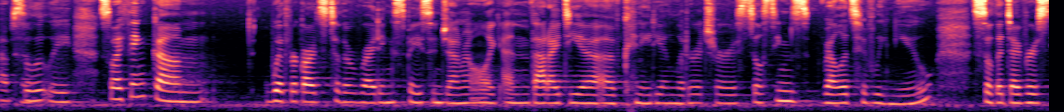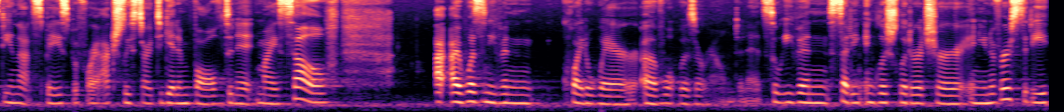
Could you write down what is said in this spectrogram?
Absolutely. So I think um, with regards to the writing space in general, like, and that idea of Canadian literature still seems relatively new. So the diversity in that space before I actually started to get involved in it myself, I, I wasn't even quite aware of what was around in it. So even studying English literature in university,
